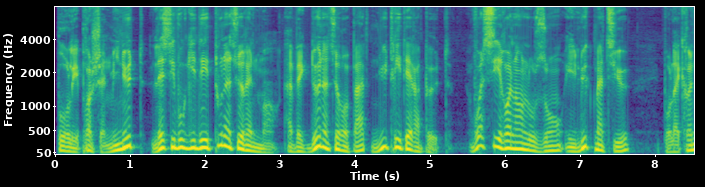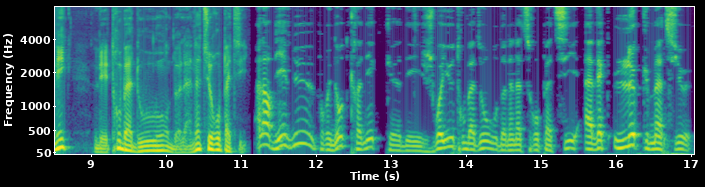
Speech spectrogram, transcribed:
Pour les prochaines minutes, laissez-vous guider tout naturellement avec deux naturopathes nutrithérapeutes. Voici Roland Lauzon et Luc Mathieu pour la chronique Les troubadours de la naturopathie. Alors, bienvenue pour une autre chronique des joyeux troubadours de la naturopathie avec Luc Mathieu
